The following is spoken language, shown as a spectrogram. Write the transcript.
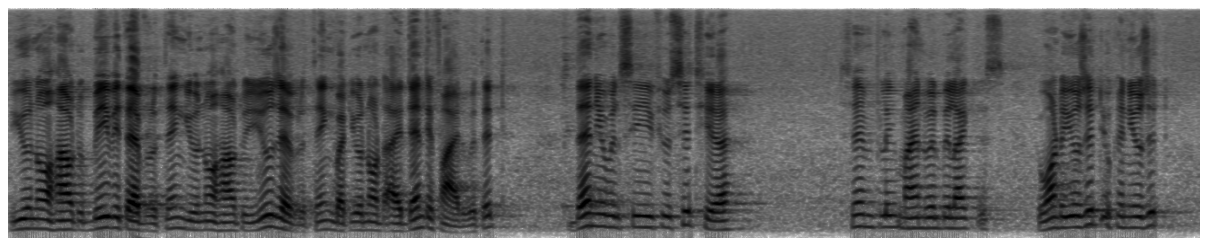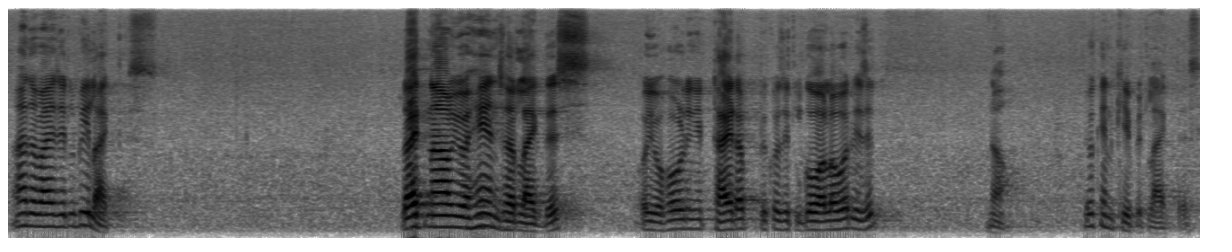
You know how to be with everything, you know how to use everything, but you're not identified with it, then you will see if you sit here, simply mind will be like this. You want to use it, you can use it, otherwise it'll be like this. Right now your hands are like this, or you're holding it tied up because it'll go all over, is it? No. You can keep it like this.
